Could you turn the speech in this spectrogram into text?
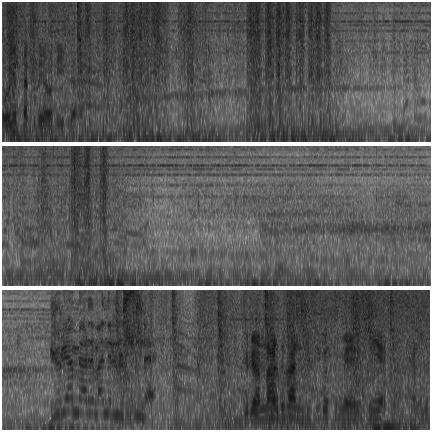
Yalnız oyun takılıyor o değil de. Yürüyen merdivenlerin üstünde. Yürüyen merdiven bizi götürmüyor. Biz niye kendimiz.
